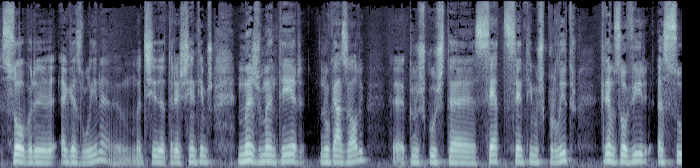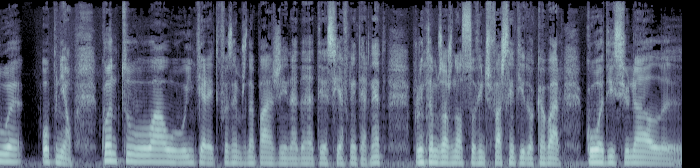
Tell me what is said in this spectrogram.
sobre a gasolina, uma descida de 3 cêntimos, mas manter no gasóleo, uh, que nos custa 7 cêntimos por litro. Queremos ouvir a sua opinião. Quanto ao inquérito que fazemos na página da TSF na internet, perguntamos aos nossos ouvintes se faz sentido acabar com o adicional eh,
